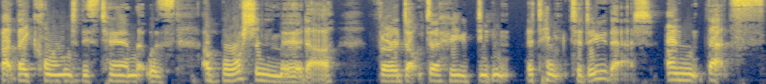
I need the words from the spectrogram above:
But they coined this term that was abortion murder for a doctor who didn't attempt to do that. And that's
